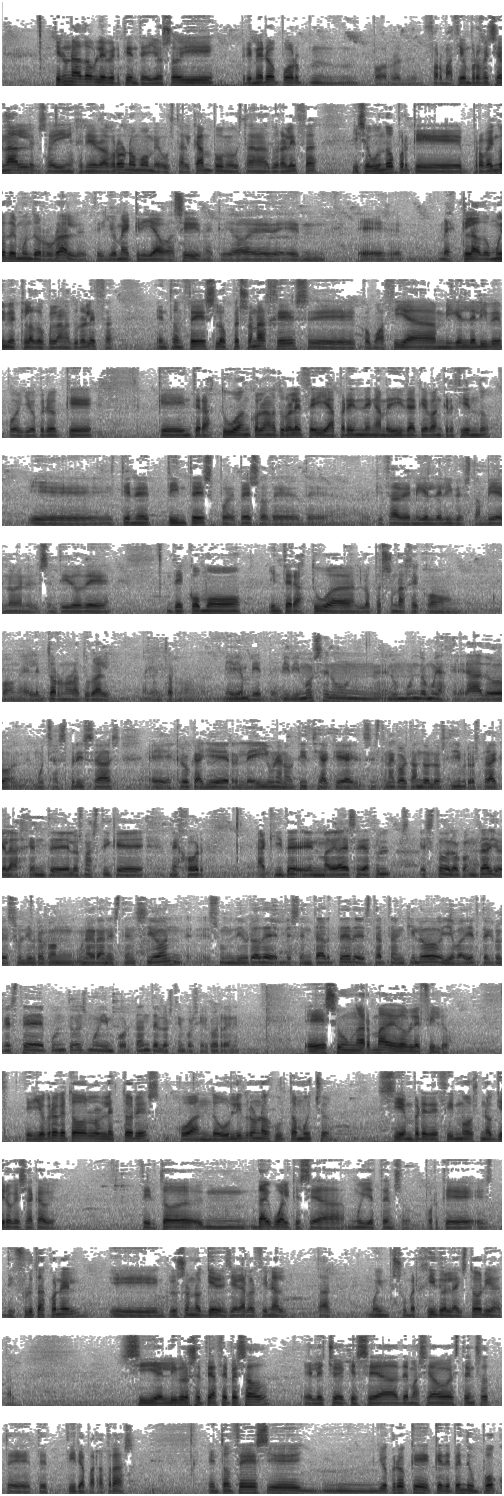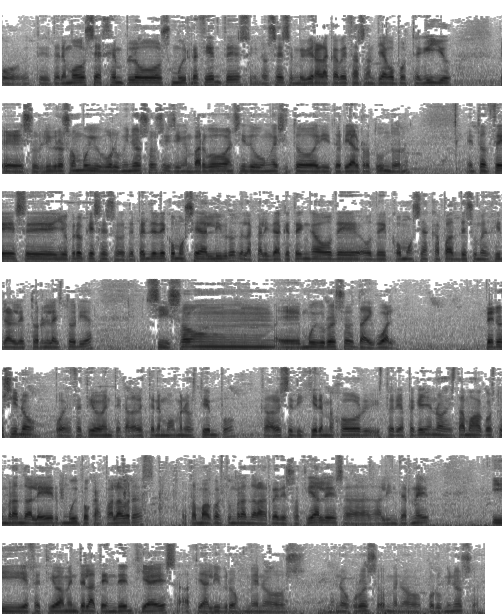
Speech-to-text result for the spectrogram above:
tiene una doble vertiente. Yo soy, primero por, mm, por, formación profesional, soy ingeniero agrónomo, me gusta el campo, me gusta la naturaleza, y segundo porque provengo del mundo rural. Yo me he criado así, me he criado en, mezclado, muy mezclado con la naturaleza. Entonces los personajes, eh, como hacía Miguel Delive, pues yo creo que interactúan con la naturaleza y aprenden a medida que van creciendo. Y tiene tintes, pues, de eso, de quizá de Miguel Delibes también, ¿no? En el sentido de, de cómo interactúan los personajes con, con el entorno natural, el entorno medio ambiente. Vivimos en un, en un mundo muy acelerado, de muchas prisas. Eh, creo que ayer leí una noticia que se están acortando los libros para que la gente los mastique mejor. Aquí en Madera de Serie Azul es todo lo contrario, es un libro con una gran extensión, es un libro de, de, sentarte, de estar tranquilo y evadirte. Creo que este punto es muy importante en los tiempos que corren. ¿eh? Es un arma de doble filo. Yo creo que todos los lectores, cuando un libro nos gusta mucho, siempre decimos no quiero que se acabe. Mm, da igual que sea muy extenso, porque disfrutas con él e incluso no quieres llegar al final, estás muy sumergido en la historia y tal. Si el libro se te hace pesado, el hecho de que sea demasiado extenso te, te tira para atrás. Entonces, eh, yo creo que, depende un poco. Tenemos ejemplos muy recientes, y no sé, se me viene a la cabeza Santiago Posteguillo. Eh, sus libros son muy voluminosos y, sin embargo, han sido un éxito editorial rotundo. ¿no? Entonces, eh, yo creo que es eso. Depende de cómo sea el libro, de la calidad que tenga o de, o de cómo seas capaz de sumergir al lector en la historia. Si son muy gruesos, da igual. Pero si no, pues efectivamente cada vez tenemos menos tiempo, cada vez se digieren mejor historias pequeñas, nos estamos acostumbrando a leer muy pocas palabras, nos estamos acostumbrando a las redes sociales, al Internet y efectivamente la tendencia es hacia libros menos, menos gruesos, menos voluminosos.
